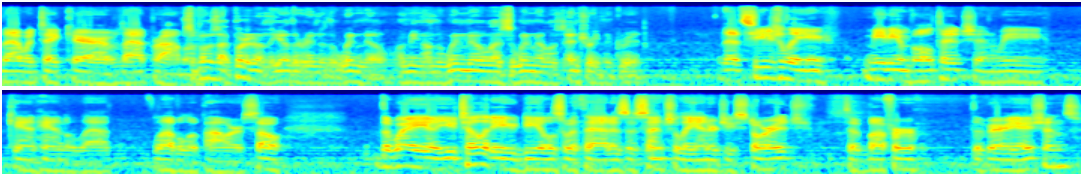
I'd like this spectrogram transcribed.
that would take care of that problem. Suppose I put it on the other end of the windmill. I mean, on the windmill as the windmill is entering the grid. That's usually medium voltage, and we can't handle that level of power. So the way a utility deals with that is essentially energy storage to buffer the variations,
